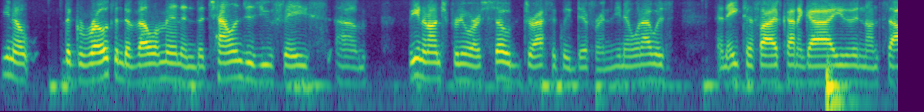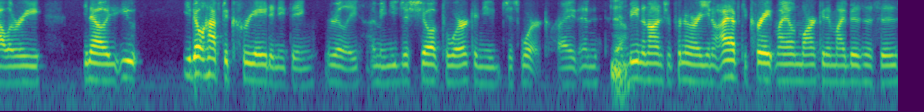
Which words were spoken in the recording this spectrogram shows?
you know the growth and development and the challenges you face. Um, being an entrepreneur are so drastically different. You know, when I was an eight to five kind of guy, even on salary, you know, you you don't have to create anything really. I mean, you just show up to work and you just work, right? And, yeah. and being an entrepreneur, you know, I have to create my own market in my businesses.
